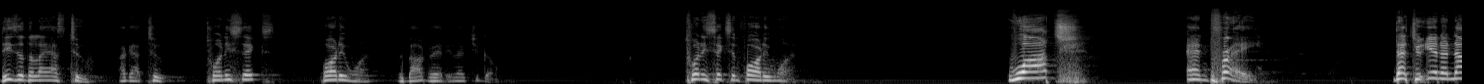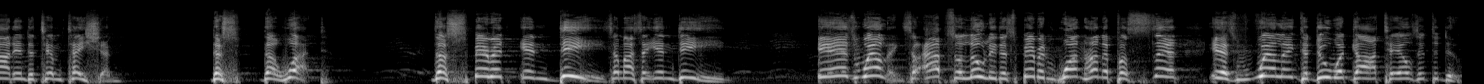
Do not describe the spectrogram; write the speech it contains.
These are the last two. I got two. 26, 41. We're about ready. Let you go. 26 and 41. Watch and pray that you enter not into temptation. The, the what? The spirit indeed, somebody say indeed, is willing. So, absolutely, the spirit 100% is willing to do what God tells it to do.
